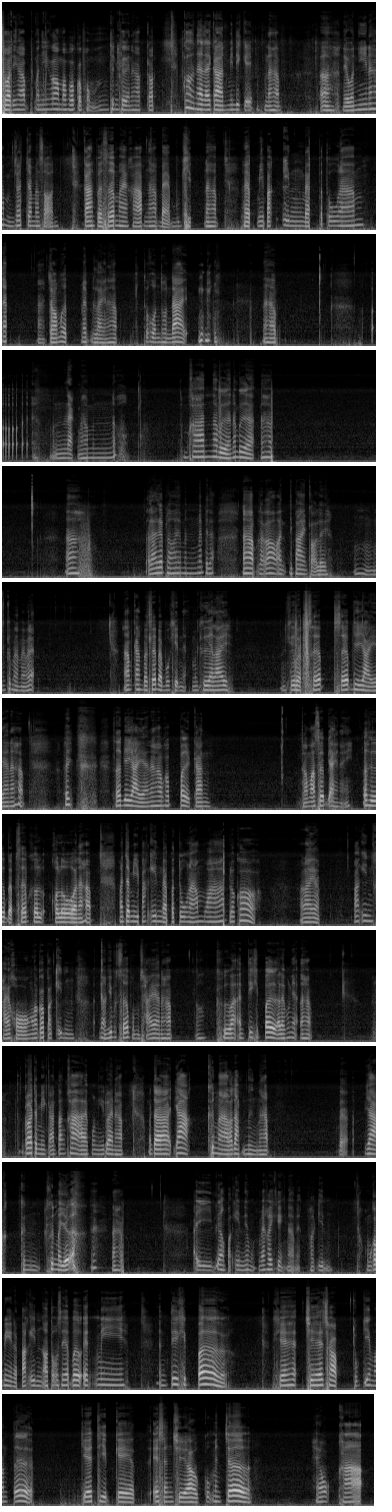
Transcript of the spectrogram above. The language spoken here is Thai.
สวัสดีครับ วันนี้ก็มาพบกับผมเช่นเคยนะครับก็ก็ในรายการมินิเกมนะครับเดี๋ยววันนี้นะครับผมก็จะมาสอนการเปิดเซิร์ฟ Minecraft นะครับ แบบบุคิดนะครับ แบบมีปลั๊กอินแบบประตูน้ำนะอจอมืดไม่เป็นไรนะครับ ทุกคนทนได้นะครับมันแหลกนะครับมันโอ้สำคาญน่าเบื่อน่าเบื่อนะครับ อ่าแต่ละเรียบร้อยมันไม่เป็นละนะครับ แล้วก็อธิบายกันก่อนเลย อืขึ้นมาทำไมวะเนี่ยนะครับการเปิดเซิร์ฟแบบบูคิดเนี่ยมันคืออะไร มันคือแบบเซิร์ฟเซิร์ฟใหญ่ๆนะครับ เฮ้ยเซิร์ฟใหญ่ๆนะครับเขาเปิดกันถามว่าเซิร์ฟใหญ่ไหน ก็คือแบบเซิร์ฟโคโลนะครับ มันจะมีปลั๊กอินแบบประตูน้ำวาร์ปแล้วก็อะไรอะ ปลั๊กอินขายของแล้วก็ปลั๊กอินอย่างที่เซิร์ฟผมใช้อะนะครับ คือว่า anti keeper อร์อะไรพวกเนี้ยนะครับ ก็จะมีการตั้งค่าอะไรพวกนี้ด้วยนะครับ มันจะยากขึ้นมาระดับหนึ่งนะครับแบบยากขึ้นขึ้นมาเยอะนะครับ ไอเรื่องปลั๊กอินเนี่ยผมไม่ค่อยเก่งนะครับเนี่ยปลั๊กอิน ผมก็มีแบบปลั๊กอินออโต้เซฟเวอร์เอ็ดมีแอนตี้คิปเปอร์เคเชช็อป คุกกี้มอนเตอร์เกทีฟเกตเอเซนเชียลกูเมนเจอร์เฮลคา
